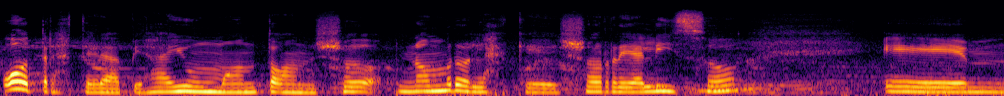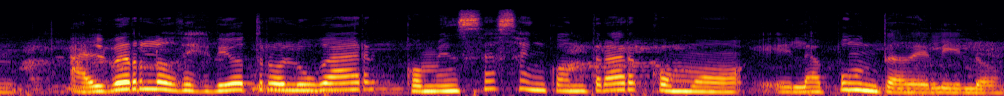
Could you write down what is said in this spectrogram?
otras terapias, hay un montón, yo nombro las que yo realizo, em, al verlo desde otro lugar, comenzás a encontrar como eh, la punta del hilo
